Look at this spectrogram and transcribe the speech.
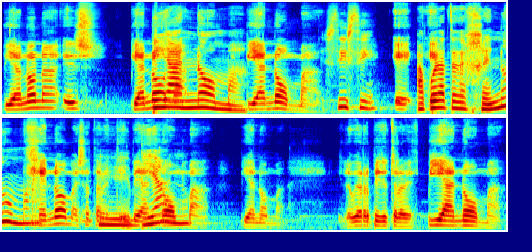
pianona es pianona, Pianoma. pianoma. Sí, sí. Eh, Acuérdate de genoma. eh, genoma, exactamente. eh, pianoma. Pianoma. Lo voy a repetir otra vez. Pianoma.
